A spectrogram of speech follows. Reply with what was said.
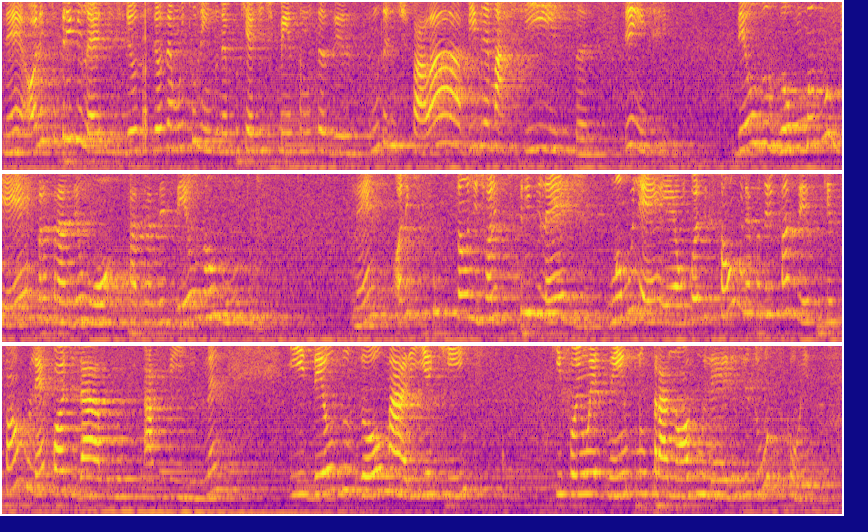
Né? Olha que privilégio, gente. Deus, Deus é muito lindo, né? Porque a gente pensa muitas vezes, muita gente fala, ah, a Bíblia é machista. Gente, Deus usou uma mulher para trazer o homem, para trazer Deus ao mundo. Né? Olha que função, gente, olha que privilégio. Uma mulher, é uma coisa que só uma mulher poderia fazer, porque só uma mulher pode dar luz a filhos, né? E Deus usou Maria aqui, que foi um exemplo para nós mulheres de duas coisas.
